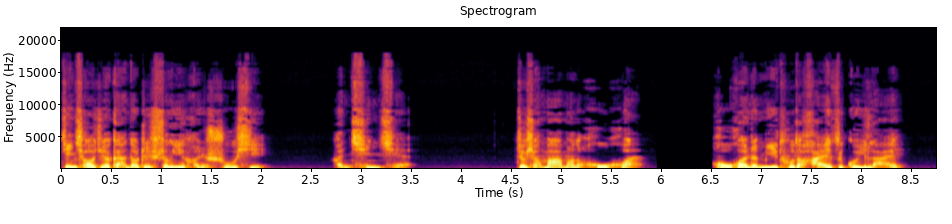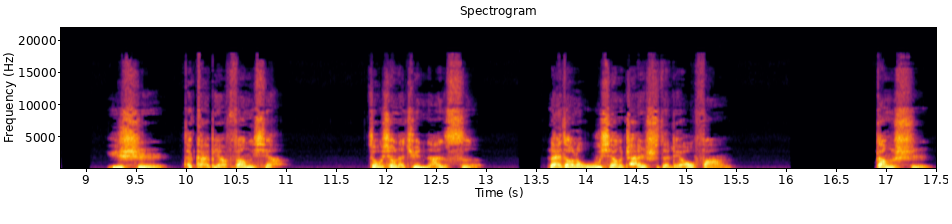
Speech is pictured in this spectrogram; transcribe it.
金乔觉感到这声音很熟悉，很亲切，就像妈妈的呼唤，呼唤着迷途的孩子归来。于是他改变方向，走向了俊南寺，来到了无相禅师的疗房。当时。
